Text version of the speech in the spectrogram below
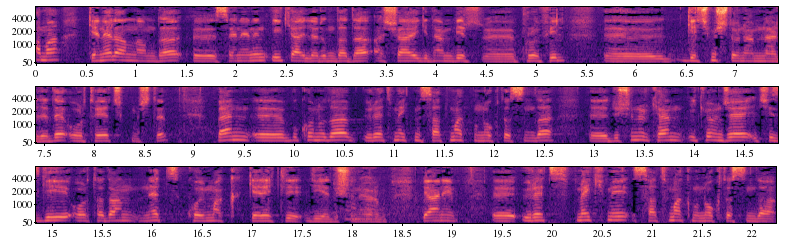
Ama genel anlamda e, senenin ilk aylarında da aşağıya giden bir e, profil e, geçmiş dönemlerde de ortaya çıkmıştı. Ben e, bu konuda üretmek mi satmak mı noktasında e, düşünürken ilk önce çizgiyi ortadan net koymak gerekli diye düşünüyorum. Yani e, üretmek mi satmak mı noktasında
